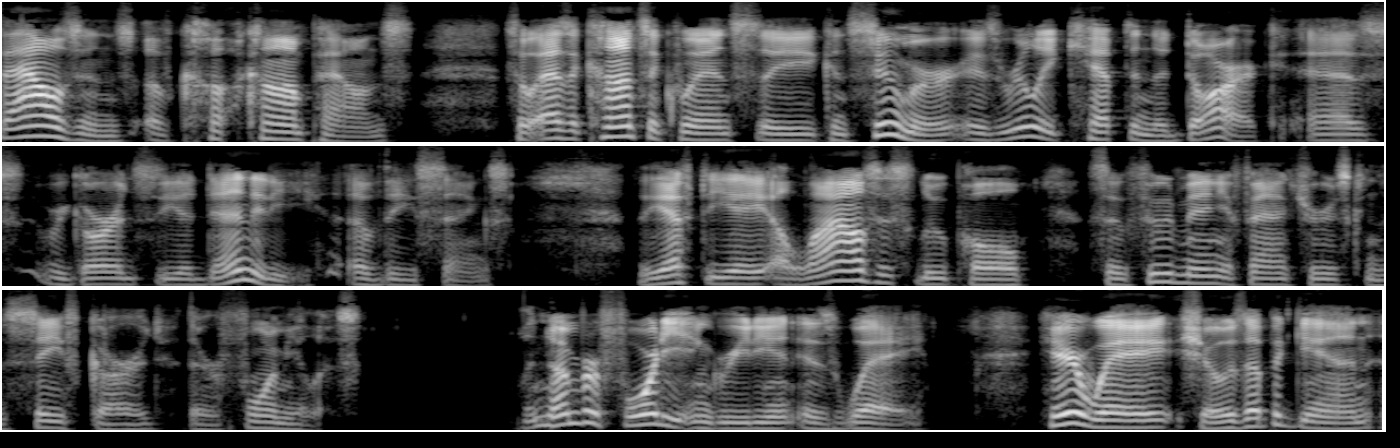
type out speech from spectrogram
thousands of co- compounds. So, as a consequence, the consumer is really kept in the dark as regards the identity of these things. The FDA allows this loophole so food manufacturers can safeguard their formulas. The number 40 ingredient is whey. Here, whey shows up again,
